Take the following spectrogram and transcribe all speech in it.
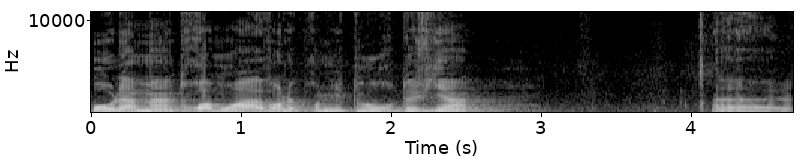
haut la main trois mois avant le premier tour devient euh,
